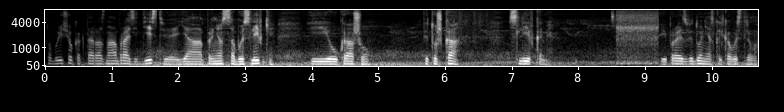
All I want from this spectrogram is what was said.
Чтобы еще как-то разнообразить действие, я принес с собой сливки и украшу петушка сливками. И произведу несколько выстрелов.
